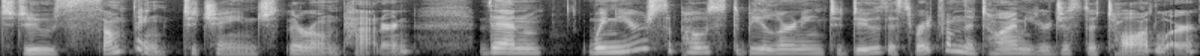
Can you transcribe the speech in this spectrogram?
to do something to change their own pattern, then when you're supposed to be learning to do this right from the time you're just a toddler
